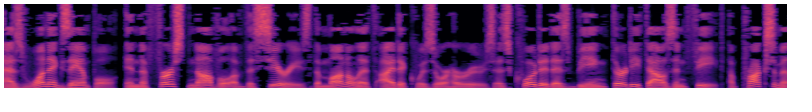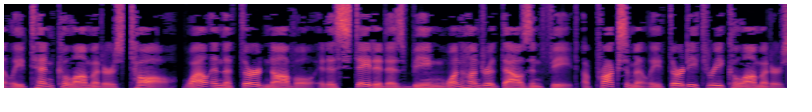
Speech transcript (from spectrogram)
As one example, in the first novel of the series the monolith Idaquazorharus is quoted as being 30,000 feet approximately 10 kilometers tall, while in the third novel it is stated as being 100,000 feet approximately 33 kilometers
